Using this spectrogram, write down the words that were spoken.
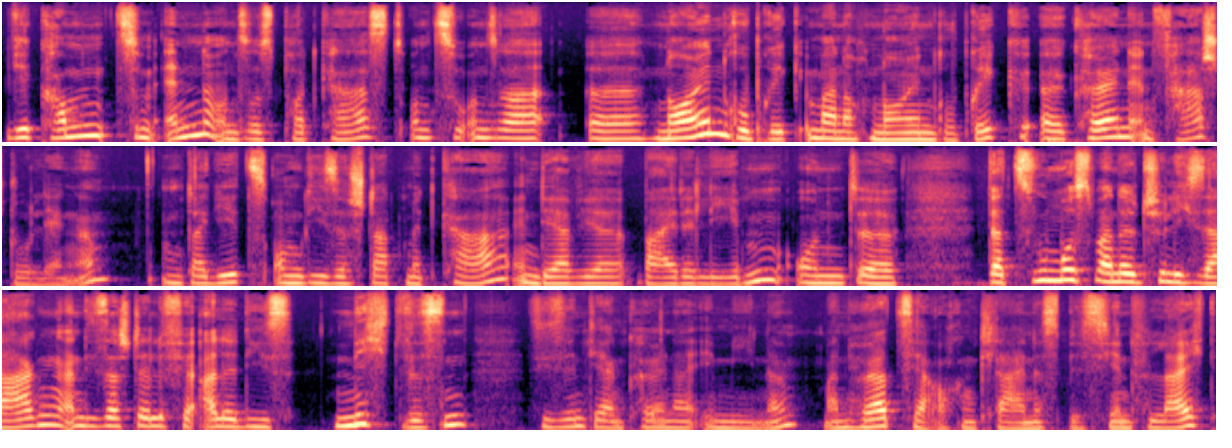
wir kommen zum Ende unseres Podcasts und zu unserer äh, neuen Rubrik, immer noch neuen Rubrik, äh, Köln in Fahrstuhllänge. Und da geht es um diese Stadt mit K, in der wir beide leben. Und äh, dazu muss man natürlich sagen, an dieser Stelle für alle, die es nicht wissen, Sie sind ja ein Kölner Emmy, ne? Man hört es ja auch ein kleines bisschen vielleicht.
